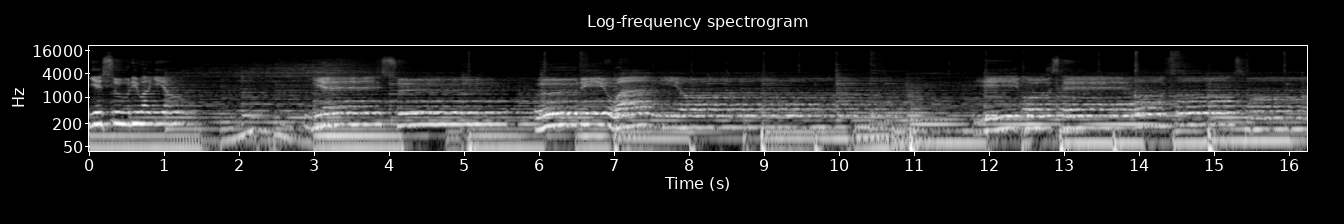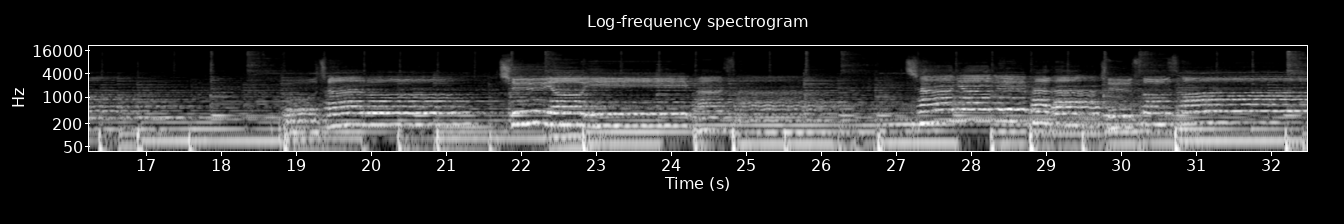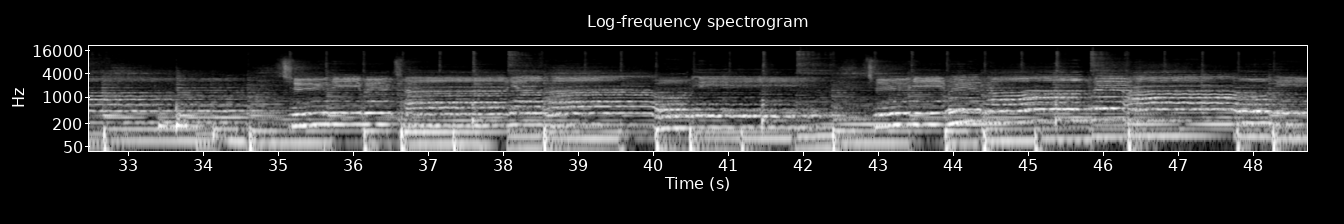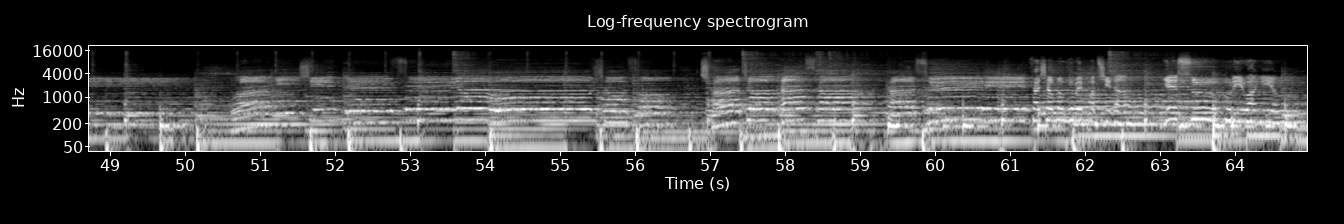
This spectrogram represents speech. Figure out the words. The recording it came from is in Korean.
예수 우리 왕이여. 예수. 주님을 찬양하오니 주님을 경배하오니 왕이신 예수여 오셔서 찾아가사 다스리 다시 한번 고백합시다 예수 우리 왕이요.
